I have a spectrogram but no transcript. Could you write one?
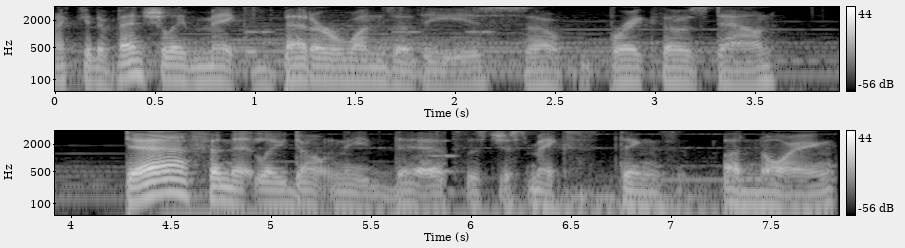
I could eventually make better ones of these, so break those down. Definitely don't need this. This just makes things annoying.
